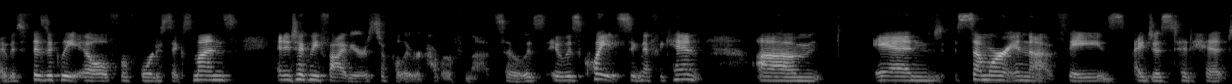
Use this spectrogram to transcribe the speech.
I was physically ill for four to six months and it took me five years to fully recover from that. So it was, it was quite significant. Um, and somewhere in that phase, I just had hit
